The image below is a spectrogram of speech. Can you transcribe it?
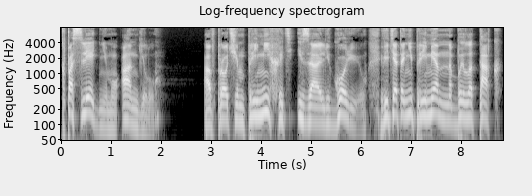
к последнему ангелу. А, впрочем, прими хоть и за аллегорию, ведь это непременно было так.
